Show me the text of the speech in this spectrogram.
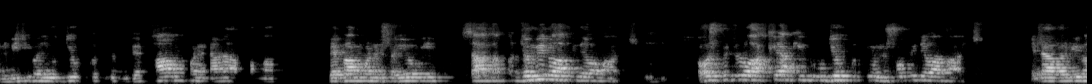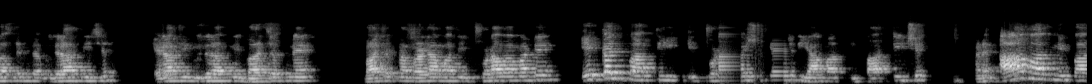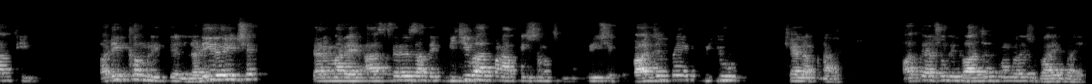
અને બીજી બાજુ ઉદ્યોગપતિઓને બેફામપણે નાણાં આપવામાં આવે બેફામ પણ સહયોગી સાથ જમીનો આપી દેવામાં આવે છે. હોસ્પિટલો આખી આખી ઉદ્યોગપતિઓને સોંપી દેવામાં આવે છે. એટલે આ વર્ગી વાસ્તવિકતા ગુજરાતની છે. એનાથી ગુજરાતની ભાજપને, ભાજપના બરડામાંથી છોડાવવા માટે એક જ પાર્ટી એ જોડાવી શકે છે આમ આદમી પાર્ટી છે. અને આમ આદમી પાર્ટી અડીખમ રીતે લડી રહી છે. ત્યારે મારે આશ્ચર્ય સાથે બીજી વાત પણ આપની સમક્ષ મૂકવી છે કે ભાજપે એક બીજું ખેલ અપનાવ્યો અત્યાર સુધી ભાજપ, કોંગ્રેસ ભાઈ ભાઈ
